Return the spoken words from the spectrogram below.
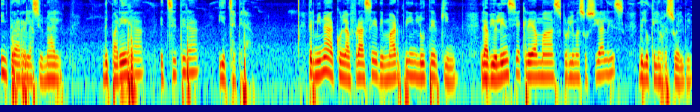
intrarrelacional, de pareja, etcétera y etcétera. Termina con la frase de Martin Luther King, la violencia crea más problemas sociales de lo que los resuelve.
